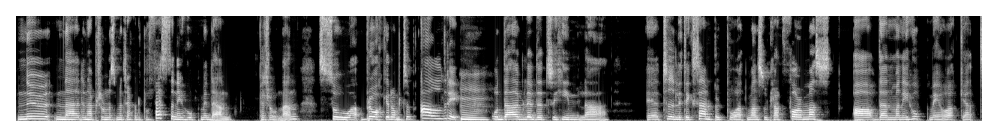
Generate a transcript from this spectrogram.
nu när den här personen som jag träffade på festen är ihop med den personen så bråkar de typ aldrig. Mm, Och där blev det ett så himla eh, tydligt exempel på att man såklart formas av den man är ihop med och att,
